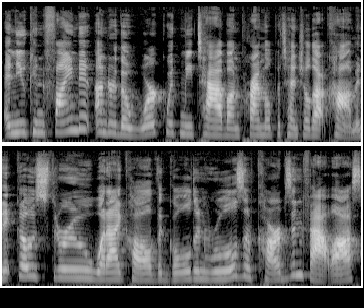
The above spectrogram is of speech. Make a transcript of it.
and you can find it under the Work With Me tab on primalpotential.com. And it goes through what I call the golden rules of carbs and fat loss.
